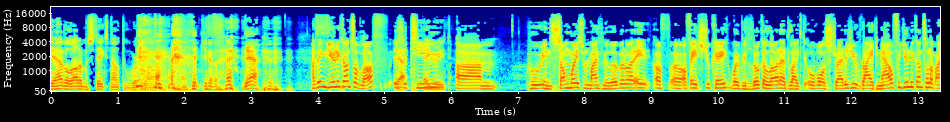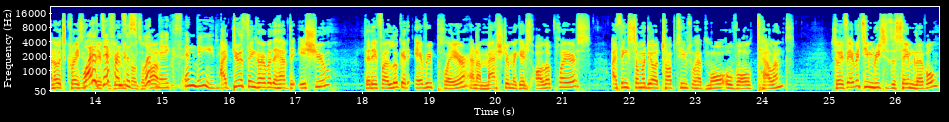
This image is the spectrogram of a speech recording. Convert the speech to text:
They have a lot of mistakes now to work on. I think you know. Yeah, I think Unicorns of Love is Yeah, a team agreed. um, who, in some ways, reminds me a little bit about A- of uh, of H2K, where we look a lot at like the overall strategy right now for Love. I know it's crazy. what a difference a split makes, indeed. I do think, however, they have the issue that if I look at every player and I match them against other players, I think some of the other top teams will have more overall talent. So if every team reaches the same level,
